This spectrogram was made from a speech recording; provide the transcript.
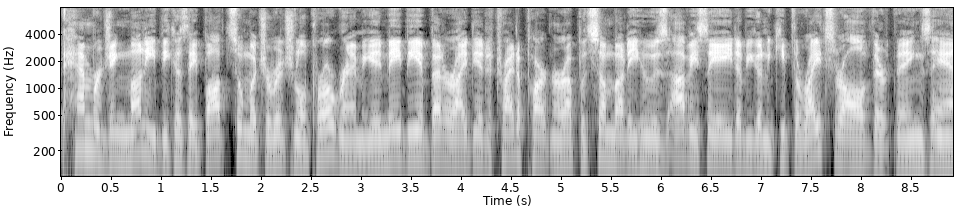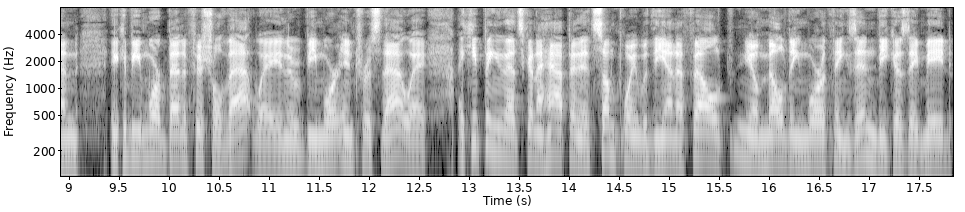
hemorrhaging money because they bought so much original programming, it may be a better idea to try to partner up with somebody who is obviously AEW going to keep the rights for all of their things, and it could be more beneficial that way, and there would be more interest that way. I keep thinking that's going to happen at some point with the NFL, you know, melding more things in because they made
